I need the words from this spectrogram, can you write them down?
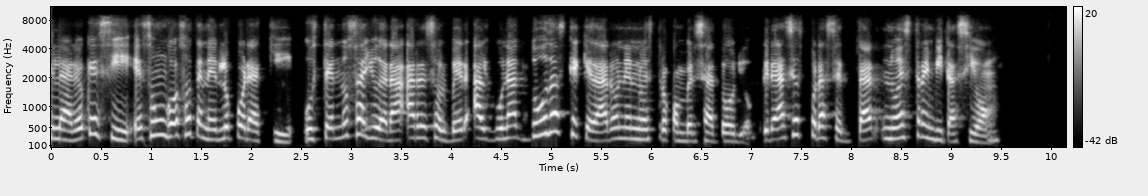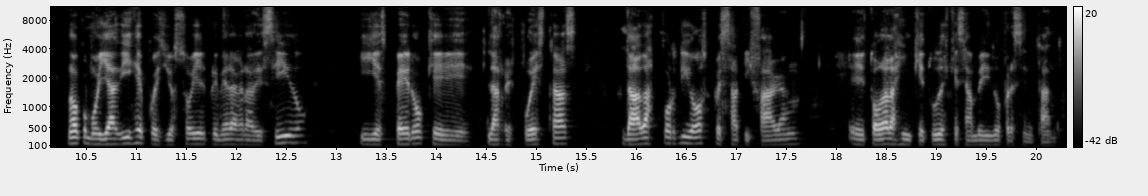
Claro que sí, es un gozo tenerlo por aquí. Usted nos ayudará a resolver algunas dudas que quedaron en nuestro conversatorio. Gracias por aceptar nuestra invitación. No, como ya dije, pues yo soy el primer agradecido y espero que las respuestas dadas por Dios pues satisfagan eh, todas las inquietudes que se han venido presentando.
